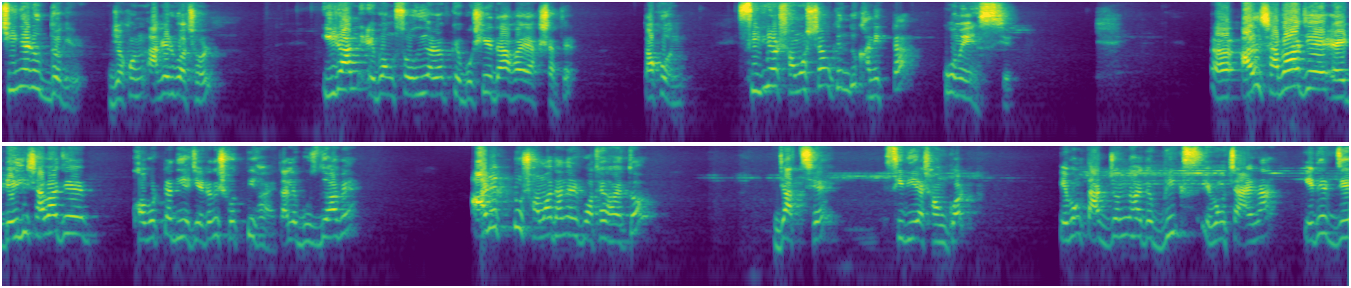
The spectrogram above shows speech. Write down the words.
চীনের উদ্যোগে যখন আগের বছর ইরান এবং সৌদি আরবকে বসিয়ে দেওয়া হয় একসাথে, তখন সিরিয়ার সমস্যাও কিন্তু খানিকটা কমে এসছে। আল সাবা যে ডেইলি সাবা যে খবরটা দিয়েছে, এটা যদি সত্যি হয়, তাহলে বুঝতে হবে আরেকটু সমাধানের পথে হয়তো যাচ্ছে সিরিয়া সংকট এবং তার জন্য হয়তো ব্রিক্স এবং চায়না এদের যে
